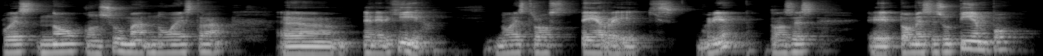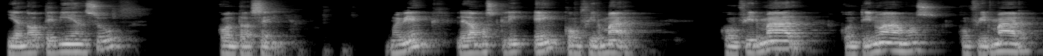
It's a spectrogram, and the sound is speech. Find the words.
pues no consuma nuestra energía nuestros TRX. Muy bien, entonces eh, tómese su tiempo y anote bien su contraseña. Muy bien, le damos clic en confirmar. Confirmar, continuamos, confirmar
